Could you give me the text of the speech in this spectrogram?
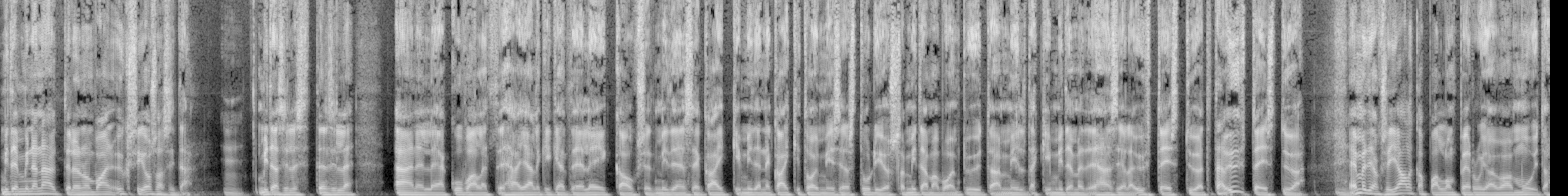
miten minä näyttelen, on vain yksi osa sitä. Mm. Mitä sille sitten sille äänelle ja kuvalle tehdään jälkikäteen leikkaukset, miten se kaikki, miten ne kaikki toimii siellä studiossa, mitä mä voin pyytää miltäkin, miten me tehdään siellä yhteistyötä. Tämä yhteistyö, mm. en mä tiedä, onko se jalkapallon peruja vai muita,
